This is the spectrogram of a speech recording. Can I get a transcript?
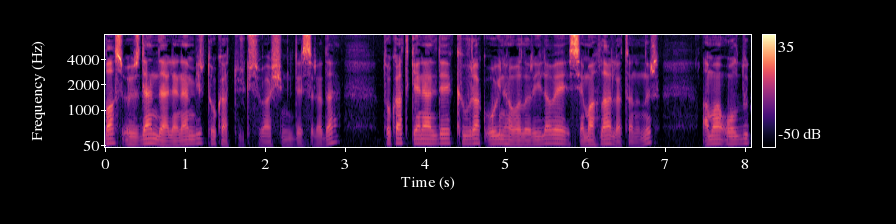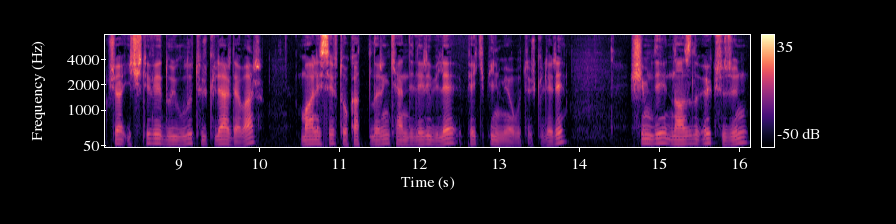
Abbas Özden derlenen bir Tokat türküsü var şimdi de sırada. Tokat genelde kıvrak oyun havalarıyla ve semahlarla tanınır ama oldukça içli ve duygulu türküler de var. Maalesef Tokatlıların kendileri bile pek bilmiyor bu türküleri. Şimdi Nazlı Öksüz'ün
